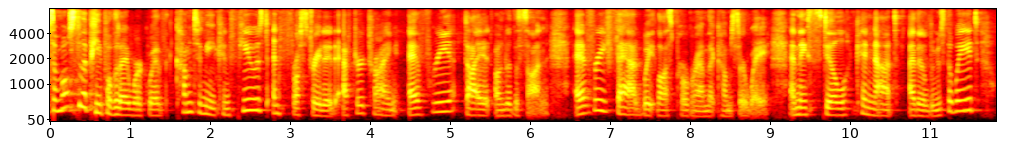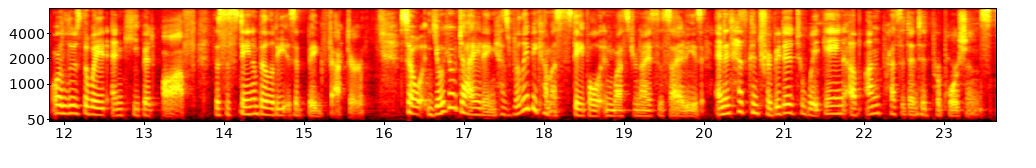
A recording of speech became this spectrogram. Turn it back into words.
So, most of the people that I work with come to me confused and frustrated after trying every diet under the sun, every fad weight loss program that comes their way, and they still cannot either lose the weight or lose the weight and keep it off. The sustainability is a big factor. So, yo yo dieting has really become a staple in westernized societies, and it has contributed to weight gain of unprecedented proportions.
